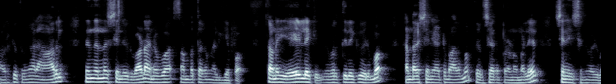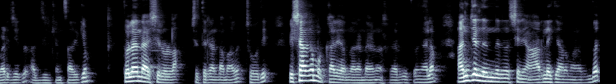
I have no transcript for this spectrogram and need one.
അവർക്ക് ഇത്രകാലം ആറിൽ നിന്ന് ശനി ഒരുപാട് അനുഭവ സമ്പത്തൊക്കെ നൽകിയപ്പോൾ. തവണ ഏഴിലേക്ക് നിവൃത്തിയിലേക്ക് വരുമ്പോൾ കണ്ടകശനിയായിട്ട് മാറുന്നു. തീർച്ചയായിട്ടും പ്രണവമലയിൽ ശനീശ്വരൻ വഴിപാട് ചെയ്ത് അതിജീവിക്കാൻ സാധിക്കും. തുലാൻ രാശിയിലുള്ള ചിത്ര രണ്ടാം പാദം ചോതി. വിശാഖ മുക്കാലി എന്ന രണ്ടാം നക്ഷത്രക്കാർക്ക് തുടങ്ങിയാലും അഞ്ചിൽ നിന്നിരുന്ന ശനി ആറിലേക്കാണ് മാറുന്നത്.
